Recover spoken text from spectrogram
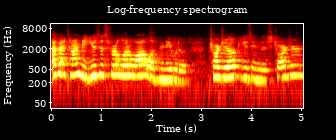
I've had time to use this for a little while. I've been able to charge it up using this charger.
